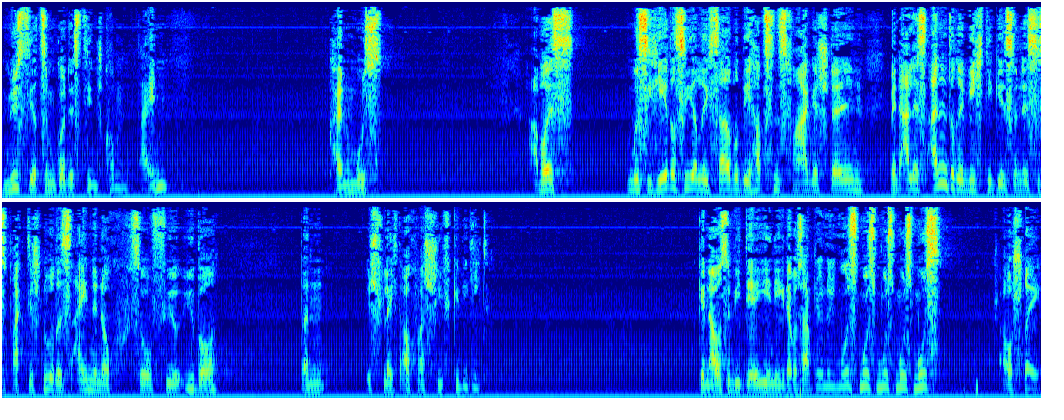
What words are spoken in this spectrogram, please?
müsst ihr zum Gottesdienst kommen? Nein, keiner muss. Aber es muss sich jeder sicherlich selber die Herzensfrage stellen, wenn alles andere wichtig ist und es ist praktisch nur das eine noch so für über, dann ist vielleicht auch was schief gewickelt. Genauso wie derjenige, der sagt, ich muss, muss, muss, muss, muss, ist auch schräg.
